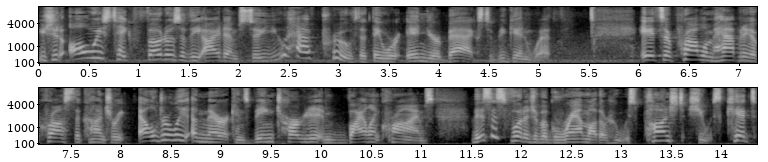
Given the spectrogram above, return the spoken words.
you should always take photos of the items so you have proof that they were in your bags to begin with. It's a problem happening across the country. Elderly Americans being targeted in violent crimes. This is footage of a grandmother who was punched, she was kicked,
